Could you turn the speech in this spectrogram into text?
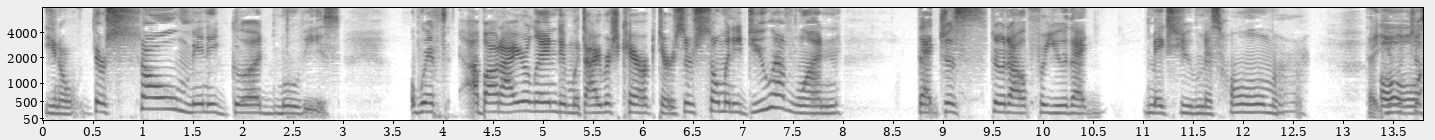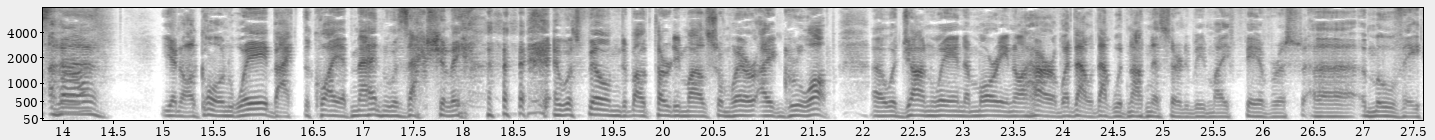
you know. There's so many good movies with about Ireland and with Irish characters. There's so many. Do you have one that just stood out for you that makes you miss home or that you would just uh, love? You know, going way back, The Quiet Man was actually, it was filmed about 30 miles from where I grew up uh, with John Wayne and Maureen O'Hara. But that, that would not necessarily be my favourite uh, movie.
